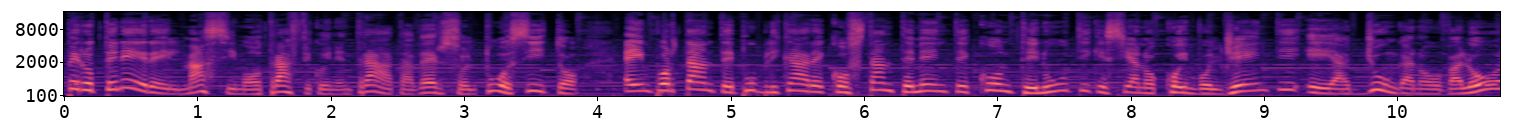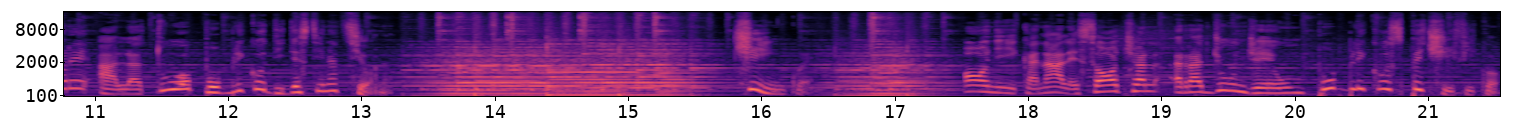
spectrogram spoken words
Per ottenere il massimo traffico in entrata verso il tuo sito è importante pubblicare costantemente contenuti che siano coinvolgenti e aggiungano valore al tuo pubblico di destinazione. 5. Ogni canale social raggiunge un pubblico specifico.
